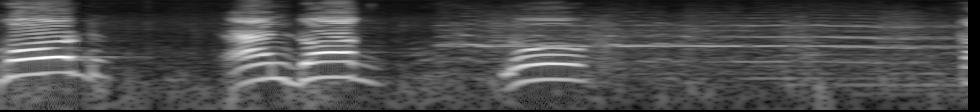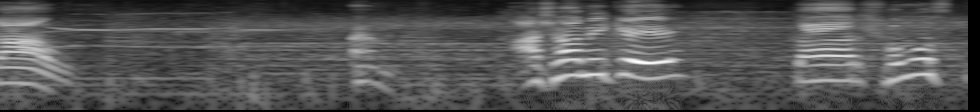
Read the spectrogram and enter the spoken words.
God and dog no cow. আসামিকে তার সমস্ত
